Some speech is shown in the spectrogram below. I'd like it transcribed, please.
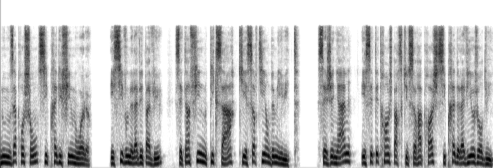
Nous nous approchons si près du film Waller. Et si vous ne l'avez pas vu, c'est un film Pixar qui est sorti en 2008. C'est génial, et c'est étrange parce qu'il se rapproche si près de la vie aujourd'hui.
